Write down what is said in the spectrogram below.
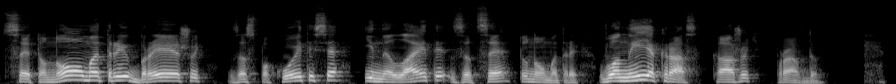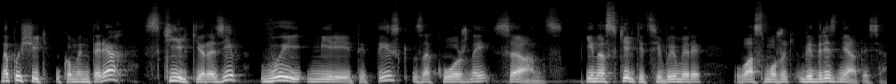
це тонометри брешуть. Заспокойтеся і не лайте за це тонометри. Вони якраз кажуть правду. Напишіть у коментарях, скільки разів ви міряєте тиск за кожний сеанс, і наскільки ці виміри у вас можуть відрізнятися.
